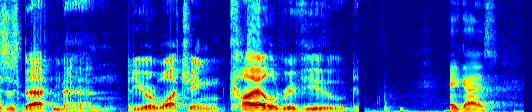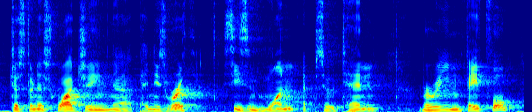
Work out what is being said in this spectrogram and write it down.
this is Batman. You're watching Kyle Reviewed. Hey guys, just finished watching uh, Pennyworth, season one, episode ten, Marianne Faithfull.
